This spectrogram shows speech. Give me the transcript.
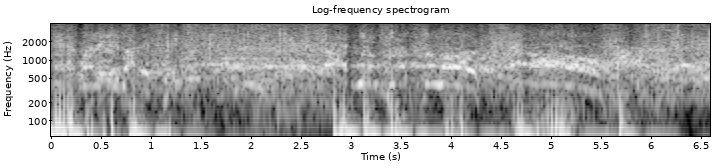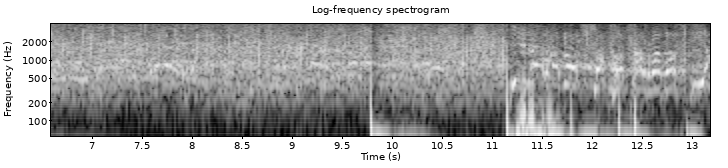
care what anybody thinks. I will bless the Lord know,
